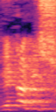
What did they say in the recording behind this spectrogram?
এটা বিশ্ব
